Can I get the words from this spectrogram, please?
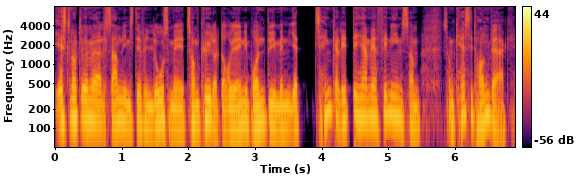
jeg skal nok lade med at sammenligne Stefanie Lose med Tom Køler, der ryger ind i Brøndby, men jeg tænker lidt det her med at finde en, som, som kan sit håndværk.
